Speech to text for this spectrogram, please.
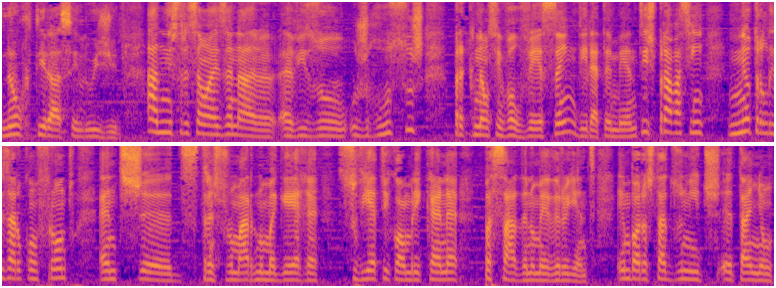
não retirassem do Egito. A administração Eisenhower avisou os russos para que não se envolvessem diretamente e esperava assim neutralizar o confronto antes eh, de se transformar numa guerra soviético-americana passada no Médio Oriente. Embora os Estados Unidos eh, tenham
